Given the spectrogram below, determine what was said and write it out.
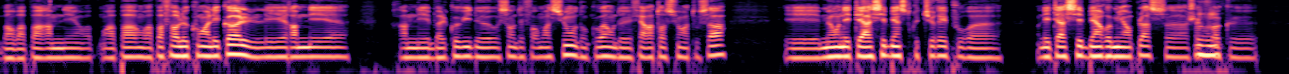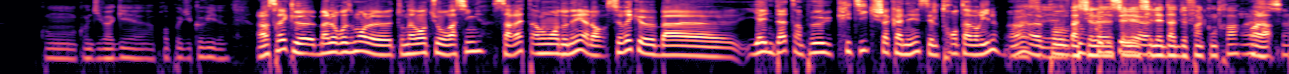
bah, on va pas ramener, on va, on va pas, on va pas faire le con à l'école, les ramener, euh, ramener bah, le Covid au centre de formation. Donc ouais, on devait faire attention à tout ça. Et mais on était assez bien structuré pour, euh, on était assez bien remis en place euh, à chaque Mhm. fois que qu'on divaguait euh, à propos du Covid. Alors c'est vrai que le- malheureusement le- ton aventure au Racing s'arrête à un moment donné. Alors c'est vrai que bah il y a une date un peu critique chaque année, c'est le 30 avril. hein, Ouais, euh, c'est pour- bah, c'est euh, c'est les dates de fin de contrat. Ouais, Voilà. ça.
